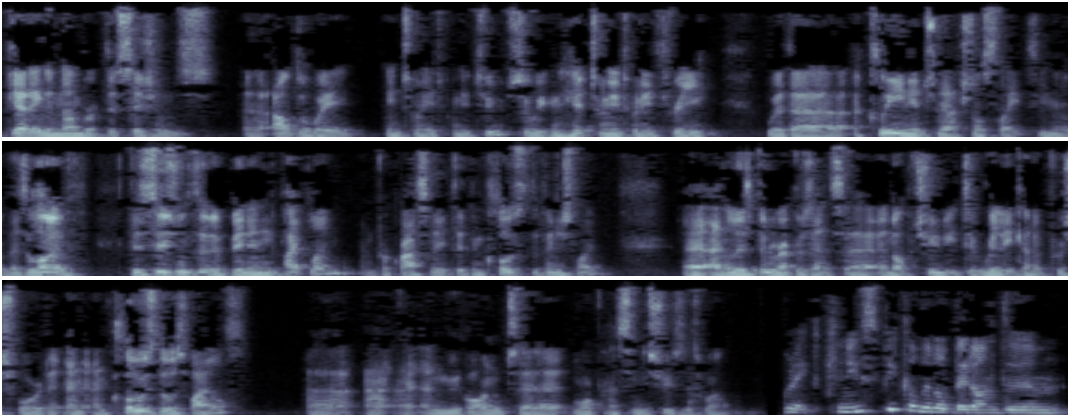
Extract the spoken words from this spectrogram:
getting a number of decisions uh, out the way in 2022, so we can hit 2023 with a, a, clean international slate. You know, there's a lot of decisions that have been in the pipeline and procrastinated and close to the finish line, uh, and Lisbon represents a, an opportunity to really kind of push forward and, and close those files uh, and move on to more pressing issues as well. Great. Can you speak a little bit on the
